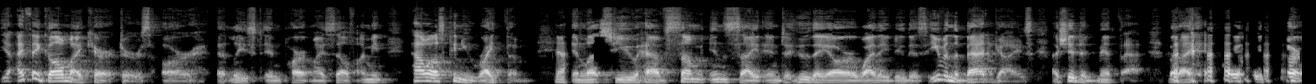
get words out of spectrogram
yeah, I think all my characters are at least in part myself. I mean, how else can you write them Yeah. unless you have some insight into who they are or why they do this? Even the bad guys, I shouldn't admit that, but I, I always start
